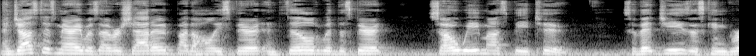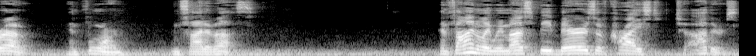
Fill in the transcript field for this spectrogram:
And just as Mary was overshadowed by the Holy Spirit and filled with the Spirit, so we must be too, so that Jesus can grow and form inside of us. And finally, we must be bearers of Christ to others.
